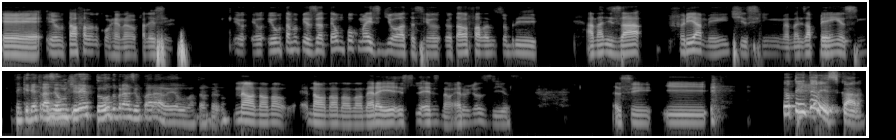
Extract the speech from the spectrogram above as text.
É, eu tava falando com o Renan, eu falei assim, eu, eu, eu tava pensando até um pouco mais idiota, assim, eu, eu tava falando sobre analisar friamente, assim, analisar bem, assim. Você queria trazer um diretor do Brasil Paralelo, Matavel. Não, não, não, não, não, não, não, não era eles, eles não, era o Josias. Assim, e, Eu tenho interesse, cara.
